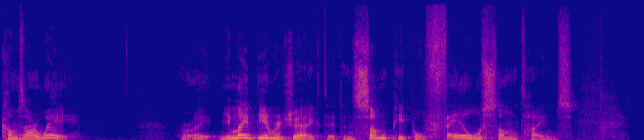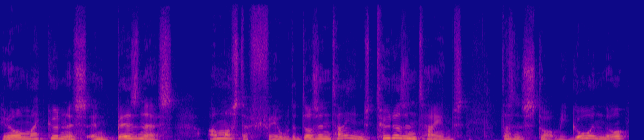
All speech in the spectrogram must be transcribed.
comes our way. All right? You might be rejected, and some people fail sometimes. You know, my goodness, in business, I must have failed a dozen times, two dozen times. Doesn't stop me going though.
